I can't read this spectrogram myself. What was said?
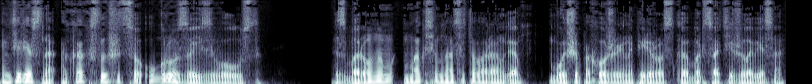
Интересно, а как слышится угроза из его уст? С бароном маг 17 ранга, больше похожий на переростка борца-тяжеловеса.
